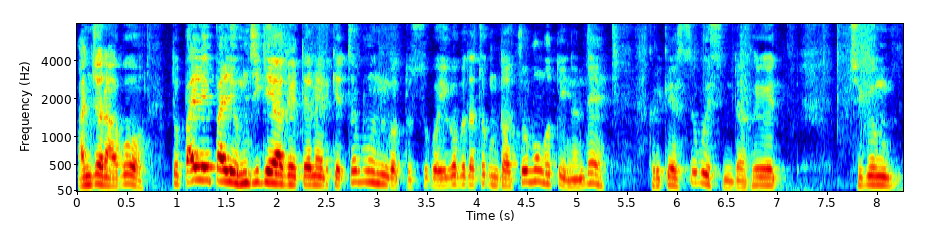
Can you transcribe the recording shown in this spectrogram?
안전하고 또 빨리빨리 움직여야 될 때는 이렇게 좁은 것도 쓰고 이거보다 조금 더 좁은 것도 있는데 그렇게 쓰고 있습니다. 그 지금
